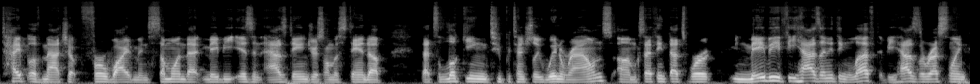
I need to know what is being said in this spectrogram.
type of matchup for Weidman, someone that maybe isn't as dangerous on the stand up, that's looking to potentially win rounds. Because um, I think that's where maybe if he has anything left, if he has the wrestling,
